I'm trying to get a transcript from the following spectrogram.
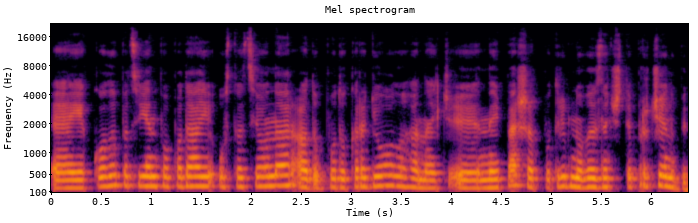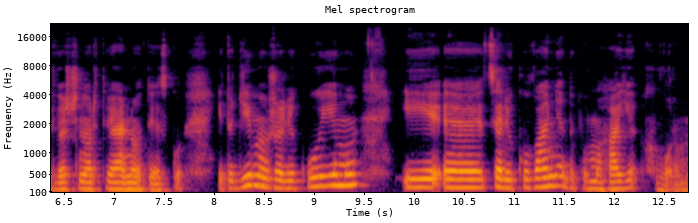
Е, Коли пацієнт попадає у стаціонар або до кардіолога, е, найперше потрібно визначити причину підвищеного артеріального тиску. І тоді ми вже лікуємо, і е, це лікування допомагає хворому.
